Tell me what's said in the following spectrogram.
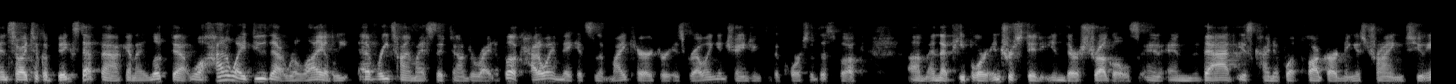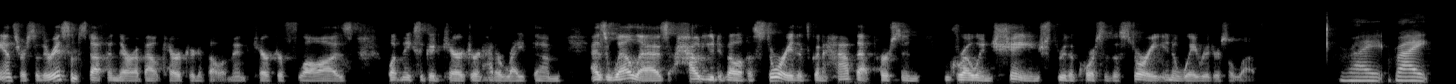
And so I took a big step back and I looked at, well, how do I do that reliably every time I sit down to write a book? How do I make it so that my character is growing and changing through the course of this book um, and that people are interested in their struggles? And, and that is kind of what plot gardening is trying to answer. So there is some stuff in there about character development, character flaws, what makes a good character and how to write them, as well as how do you develop a story that's going to have that person grow and change through the course of the story in a way readers will love. Right, right.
